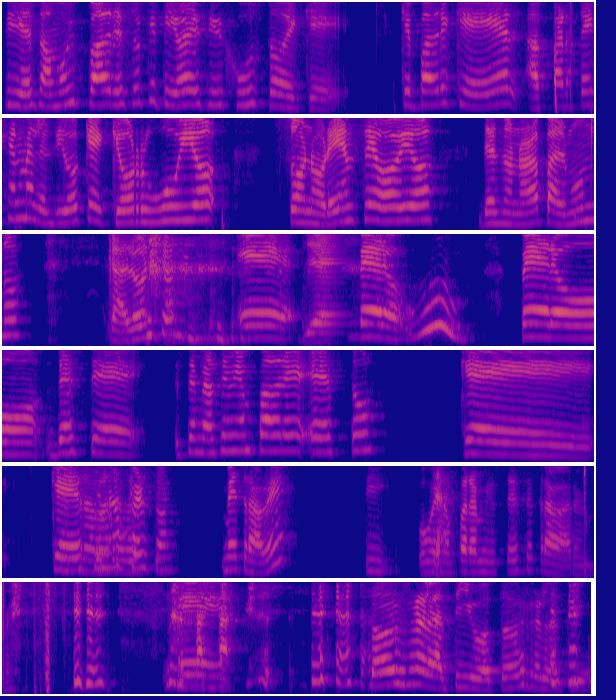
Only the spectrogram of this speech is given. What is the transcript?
Sí, está muy padre. Es lo que te iba a decir justo, de que qué padre que él, aparte, déjenme les digo que qué orgullo sonorense, obvio, de Sonora para el mundo. Caloncho. Eh, yeah. Pero, uh, pero desde, se me hace bien padre esto que, que es una persona. ¿Me trabé? Sí, bueno, ya. para mí ustedes se trabaron. eh, todo es relativo, todo es relativo.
